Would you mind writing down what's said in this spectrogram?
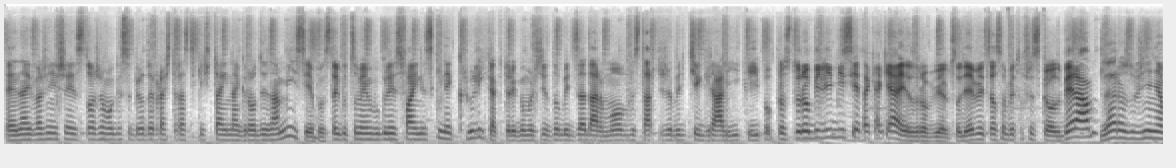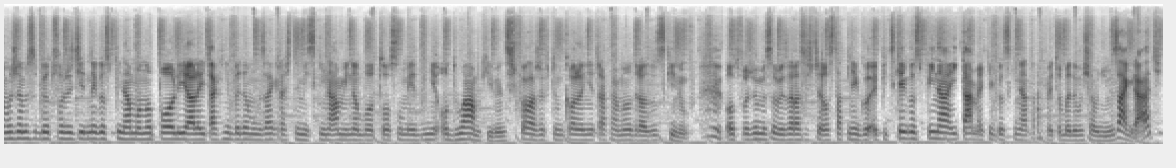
E, Najważniejsze jest to, że mogę sobie odebrać teraz jakieś tutaj nagrody za misję, bo z tego co wiem w ogóle jest fajny skinek królika, którego możecie zdobyć za darmo, wystarczy, że będziecie grali i po prostu robili misję tak jak ja je zrobiłem, co nie? Więc ja sobie to wszystko odbieram. Dla rozluźnienia możemy sobie otworzyć jednego spina Monopoly, ale i tak nie będę mógł zagrać tymi skinami, no bo to są jedynie odłamki, więc szkoda, że w tym kole nie trafiamy od razu skinów. Otworzymy sobie zaraz jeszcze ostatniego epickiego spina i tam jakiego skina trafię, to będę musiał nim zagrać.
